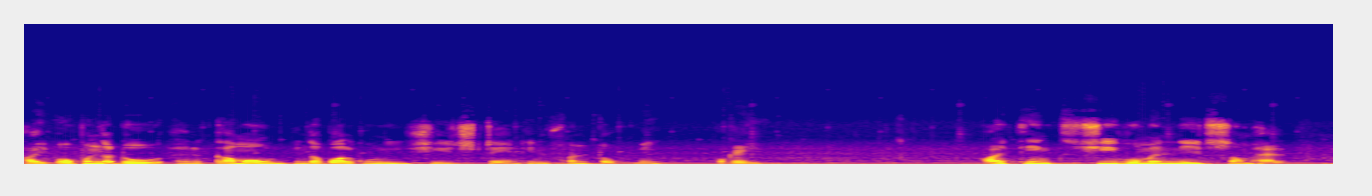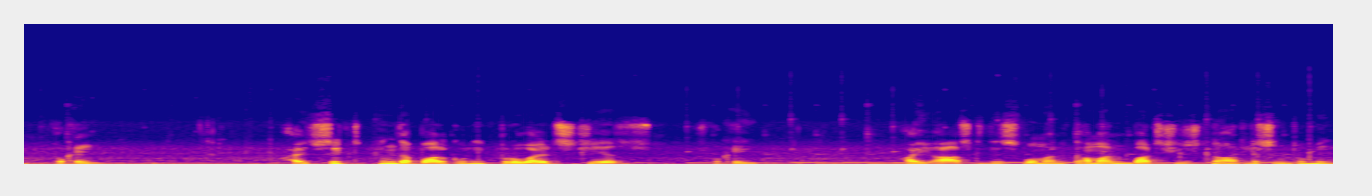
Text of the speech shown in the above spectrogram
I open the door and come out in the balcony. She stand in front of me. Okay. I think she woman needs some help. Okay. I sit in the balcony, provides chairs. Okay. I ask this woman come on, but she's not listen to me.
